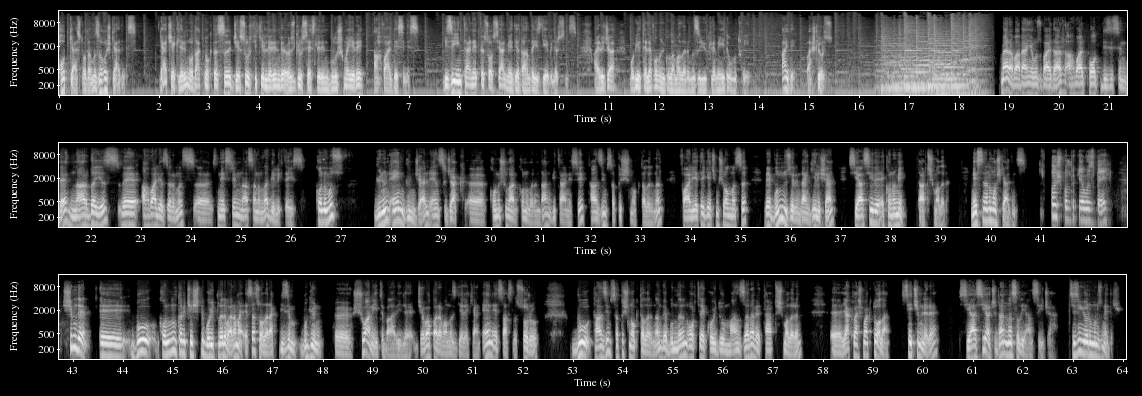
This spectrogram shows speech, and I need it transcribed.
Podcast odamıza hoş geldiniz. Gerçeklerin odak noktası, cesur fikirlerin ve özgür seslerin buluşma yeri Ahval'desiniz. Bizi internet ve sosyal medyadan da izleyebilirsiniz. Ayrıca mobil telefon uygulamalarımızı yüklemeyi de unutmayın. Haydi başlıyoruz. Merhaba ben Yavuz Baydar. Ahval Pod dizisinde Nar'dayız ve Ahval yazarımız e, Nesrin Nas Hanım'la birlikteyiz. Konumuz günün en güncel, en sıcak e, konuşulan konularından bir tanesi tanzim satış noktalarının faaliyete geçmiş olması ve bunun üzerinden gelişen siyasi ve ekonomi tartışmaları. Nesrin Hanım hoş geldiniz. Hoş bulduk Yavuz Bey. Şimdi e, bu konunun tabii çeşitli boyutları var ama esas olarak bizim bugün e, şu an itibariyle cevap aramamız gereken en esaslı soru bu tanzim satış noktalarının ve bunların ortaya koyduğu manzara ve tartışmaların e, yaklaşmakta olan seçimlere siyasi açıdan nasıl yansıyacağı. Sizin yorumunuz nedir?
